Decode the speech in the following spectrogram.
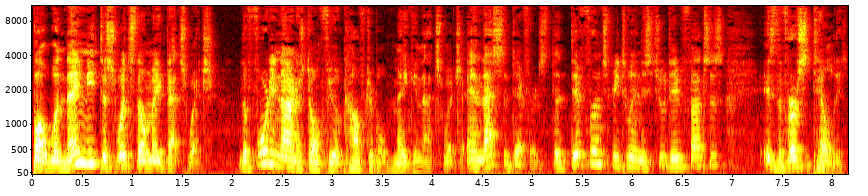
But when they need to switch, they'll make that switch. The 49ers don't feel comfortable making that switch. And that's the difference. The difference between these two defenses is the versatility.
